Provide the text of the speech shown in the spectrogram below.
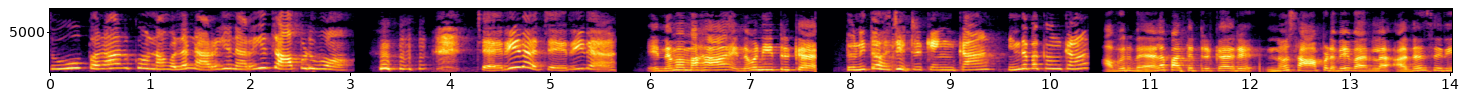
சூப்பரா இருக்கும். நாங்கெல்லாம் நிறைய நிறைய சாப்பிடுவோம். சரிடா சரிடா. என்னம்மா மகா என்ன பண்ணிட்டு இருக்க? துணி துவைச்சிட்டு இருக்கேங்கக்கா. இந்த பக்கம்க்கா? அவர் வேலை பார்த்துட்டு இருக்காரு இன்னும் சாப்பிடவே வரல. அதான் சரி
